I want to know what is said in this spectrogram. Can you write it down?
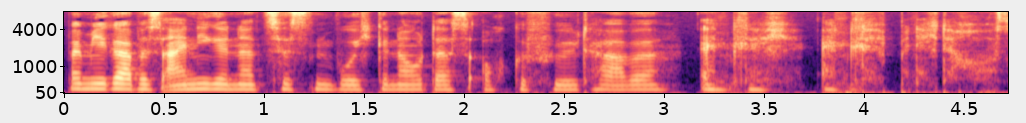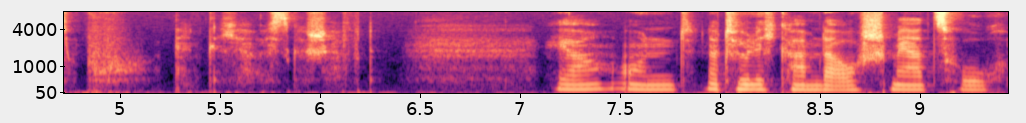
Bei mir gab es einige Narzissten, wo ich genau das auch gefühlt habe. Endlich, endlich bin ich da raus. Puh, endlich habe ich es geschafft. Ja, und natürlich kam da auch Schmerz hoch.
